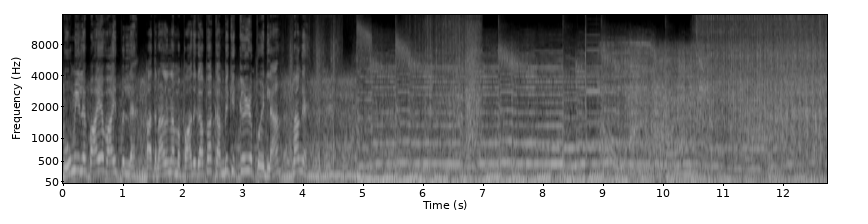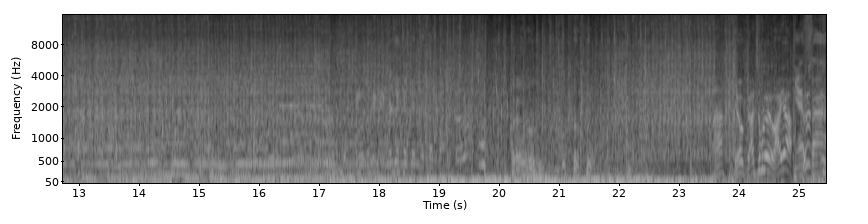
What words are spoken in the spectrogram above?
பூமியில பாய வாய்ப்பு இல்ல அதனால நம்ம பாதுகாப்பா கம்பிக்கு கீழே போயிடலாம் வாங்க யோ கான்ஸ்டபிள் வாயா. எஸ் சார்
